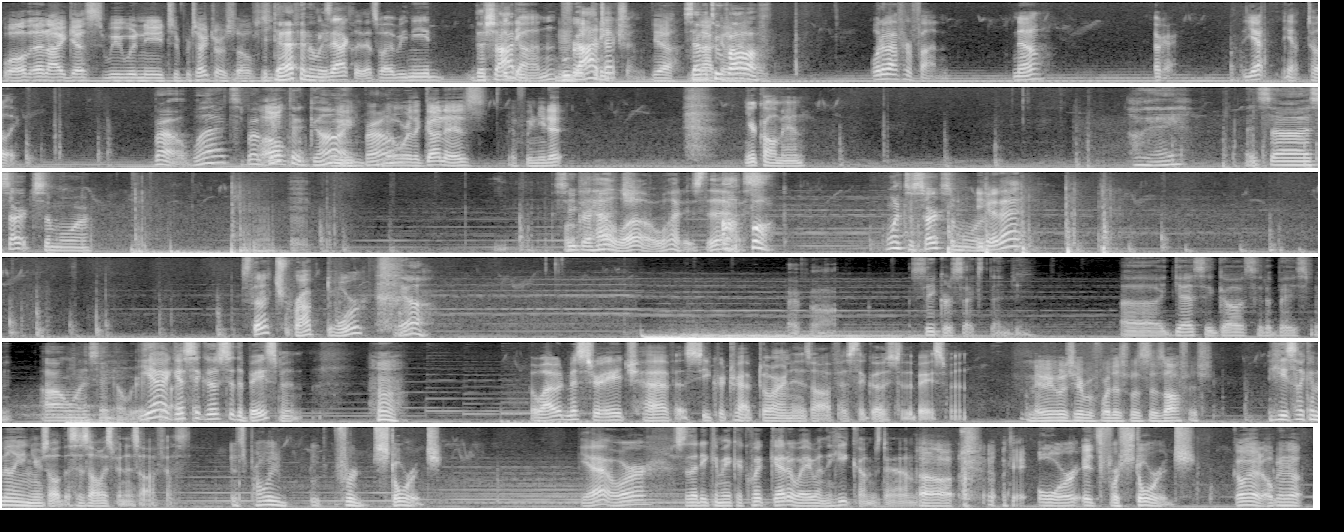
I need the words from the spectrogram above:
Well, then I guess we would need to protect ourselves. Definitely. Exactly. That's why we need The the shotty. gun for protection. Yeah. Seven not two gonna five. happen. What about for fun? No? Okay. Yeah, yeah, totally. Bro, what? Bro, Well, get the gun, we bro. Know where the gun is if we need it. Your call, man. Okay. Let's uh search some more. Secret hatch. Hello, what is this? Ah, fuck. I want to search some more. You hear that? Is that a trap door? Yeah. Secret sex dungeon. Uh, I guess it goes to the basement. I don't want to say nowhere. Yeah, so I guess it goes to the basement. Huh. But why would Mr. H have a secret trapdoor in his office that goes to the basement? Maybe it was here before this was his office. He's like a million years old. This has always been his office. It's probably for storage. Yeah, or so that he can make a quick getaway when the heat comes down. Uh, okay. Or it's for storage. Go ahead, open it up.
